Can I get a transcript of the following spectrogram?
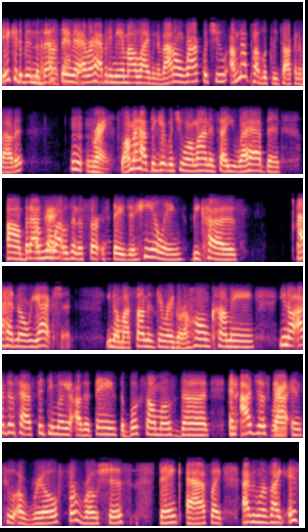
It could have been the best thing that ever happened to me in my life, and if I don't rock with you, I'm not publicly talking about it. Mm-mm. Right. So I'm gonna have to get with you online and tell you what happened. Um, but I knew I was in a certain stage of healing because I had no reaction. You know, my son is getting ready to go to homecoming. You know, I just have 50 million other things. The book's almost done. And I just got into a real ferocious stank ass. Like, everyone's like, it's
